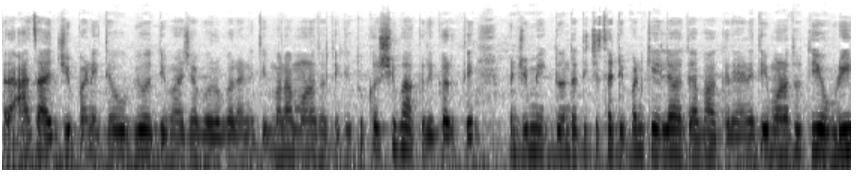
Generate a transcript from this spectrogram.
तर आज आजी पण इथे उभी होती माझ्याबरोबर आणि ती मला म्हणत होती की तू कशी भाकरी करते? म्हणजे मी एक दोनदा तिच्यासाठी पण केल्या होत्या भाकरी आणि ती म्हणत होती एवढी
